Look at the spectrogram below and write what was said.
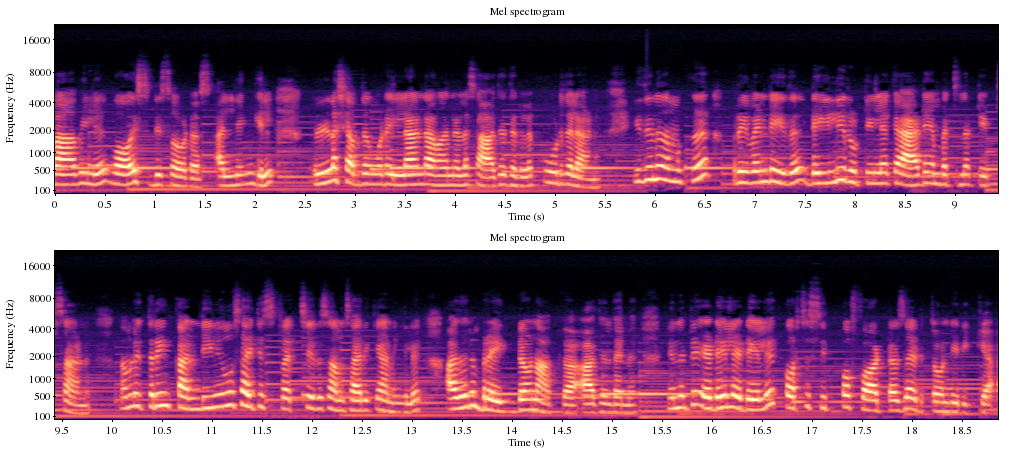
ഭാവിയിൽ വോയിസ് ഡിസോർഡേഴ്സ് അല്ലെങ്കിൽ ഉള്ള ശബ്ദം കൂടെ ഇല്ലാണ്ടാവാനുള്ള സാധ്യതകൾ കൂടുതലാണ്. ഇതിന് നമുക്ക് പ്രിവെന്റ് ചെയ്ത് ഡെയിലി റുട്ടീനിലേക്ക് ആഡ് ചെയ്യാൻ പറ്റുന്ന ടിപ്സ് ആണ്. നമ്മൾ ഇത്രയും കണ്ടിന്യൂസ് ആയിട്ട് സ്ട്രെച്ച് ചെയ്ത് സംസാരിക്കുകയാണെങ്കിൽ അതിന് ബ്രേക്ക് ഡൗൺ ആക്കുക ആദ്യം തന്നെ. എന്നിട്ട് ഇടയിലിടയിൽ കുറച്ച് സിപ്പ് ഓഫ് വാട്ടേഴ്സ് എടുത്തുകൊണ്ടിരിക്കുക.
